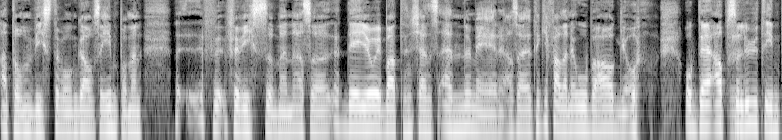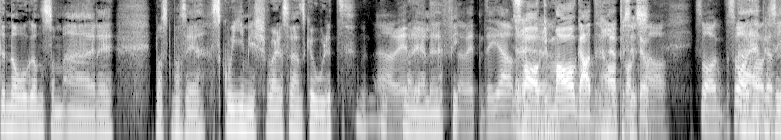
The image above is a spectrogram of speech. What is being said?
Att de visste vad hon gav sig in på. Men eh, för, förvisso, men alltså det är ju bara att den känns ännu mer, alltså jag tycker fan den är obehaglig. Och, och det är absolut inte någon som är, eh, vad ska man säga, squeamish, vad är det svenska ordet? Jag vet när det gäller Jag vet inte. Jag, Svagmagad. Ja, precis. Ja, svag, svagmagad, precis,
